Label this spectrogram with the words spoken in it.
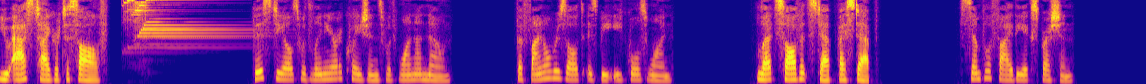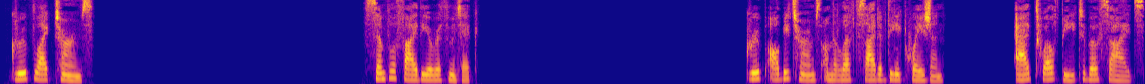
You ask Tiger to solve. This deals with linear equations with one unknown. The final result is b equals 1. Let's solve it step by step. Simplify the expression. Group like terms. Simplify the arithmetic. Group all b terms on the left side of the equation. Add 12b to both sides.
